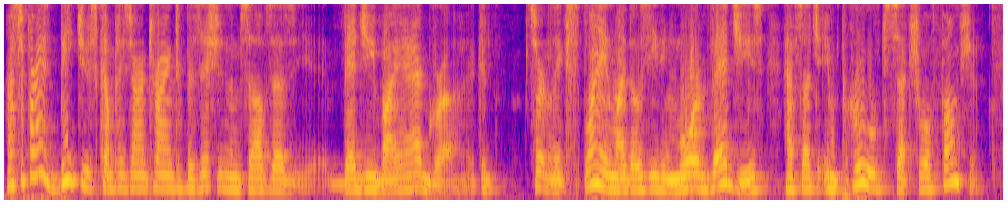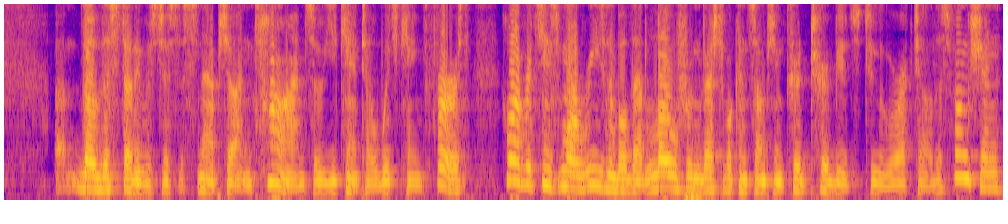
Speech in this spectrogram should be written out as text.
I'm surprised beet juice companies aren't trying to position themselves as veggie Viagra. It could certainly explain why those eating more veggies have such improved sexual function. Um, though this study was just a snapshot in time, so you can't tell which came first, However, it seems more reasonable that low fruit and vegetable consumption contributes to erectile dysfunction,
